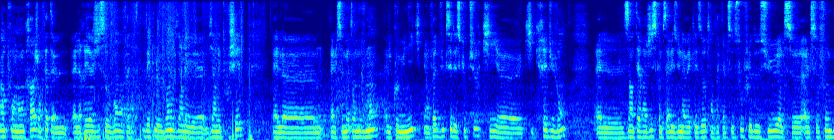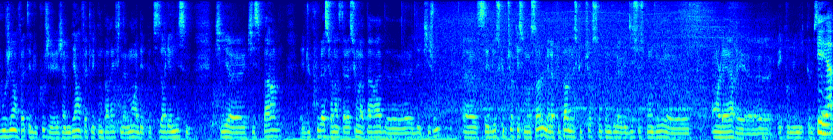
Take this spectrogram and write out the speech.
un point d'ancrage, en fait, elles, elles, réagissent au vent. En fait, dès que le vent vient les, vient les toucher, elles, euh, elles se mettent en mouvement, elles communiquent. Et en fait, vu que c'est des sculptures qui, euh, qui créent du vent, elles interagissent comme ça les unes avec les autres. En fait, elles se soufflent dessus, elles se, elles se font bouger en fait. Et du coup, j'aime bien en fait les comparer finalement à des petits organismes qui, euh, qui se parlent. Et du coup, là, sur l'installation La Parade des pigeons, c'est deux sculptures qui sont au sol, mais la plupart de mes sculptures sont, comme vous l'avez dit, suspendues en l'air euh, et, communique comme ça. Et à,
